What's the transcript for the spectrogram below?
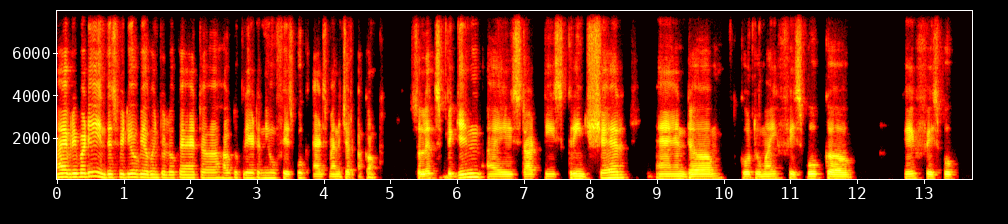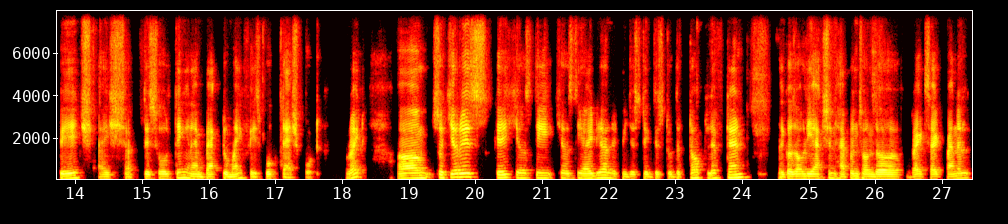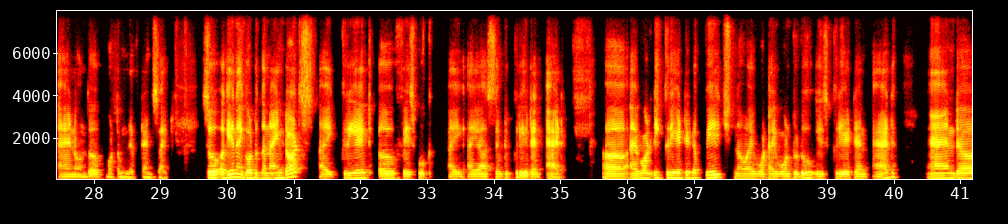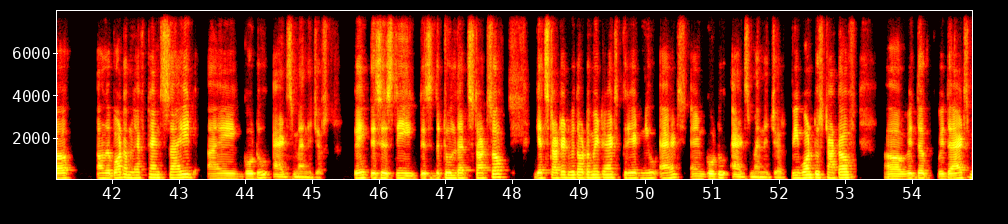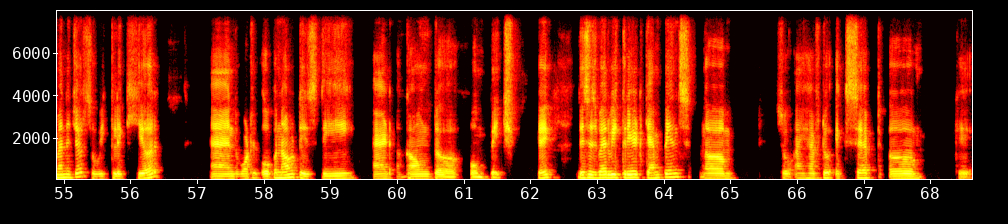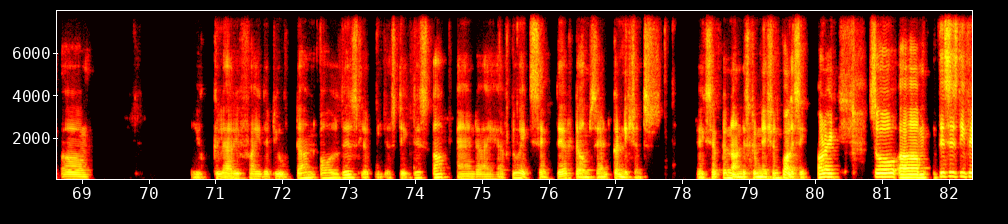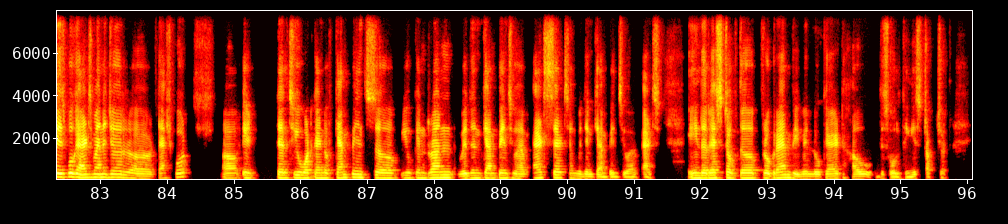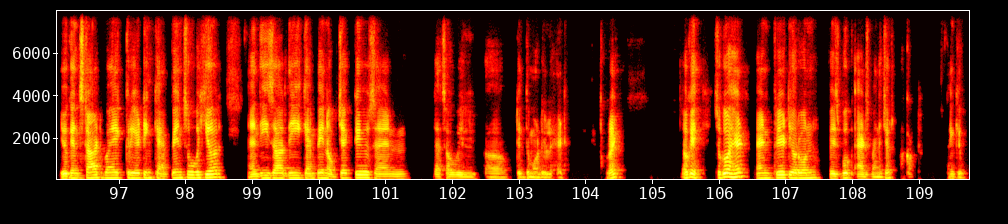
Hi, everybody. In this video, we are going to look at uh, how to create a new Facebook Ads Manager account. So let's begin. I start the screen share and um, go to my Facebook, uh, okay, Facebook page. I shut this whole thing and I'm back to my Facebook dashboard, right? Um, so here is, okay, here's the, here's the idea. Let me just take this to the top left hand because all the action happens on the right side panel and on the bottom left hand side. So again, I go to the nine dots, I create a Facebook, I, I ask them to create an ad. Uh, I've already created a page. Now I what I want to do is create an ad. And uh, on the bottom left-hand side, I go to Ads Manager. Okay, this is the this is the tool that starts off. Get started with automate ads, create new ads, and go to Ads Manager. We want to start off uh, with the with the Ads Manager. So we click here, and what will open out is the ad account uh, homepage. Okay, this is where we create campaigns. Um, so I have to accept. Um, okay, um, you clarify that you've done all this. Let me just take this up and I have to accept their terms and conditions. Accept a non-discrimination policy. All right. So um, this is the Facebook Ads Manager uh, dashboard. Uh, it tells you what kind of campaigns uh, you can run. Within campaigns, you have ad sets and within campaigns, you have ads. In the rest of the program, we will look at how this whole thing is structured. You can start by creating campaigns over here. And these are the campaign objectives. And that's how we'll uh, take the module ahead, right? Okay, so go ahead and create your own Facebook Ads Manager account. Thank you.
